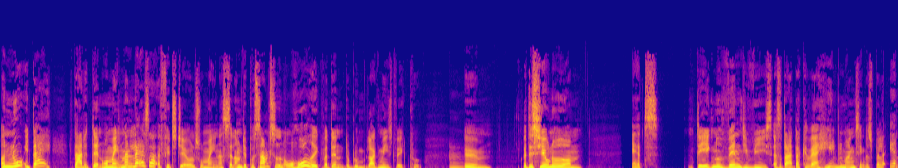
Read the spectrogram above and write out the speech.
Og nu i dag, der er det den roman, man læser af Fitzgeralds romaner, selvom det på samme tid overhovedet ikke var den, der blev lagt mest vægt på. Mm. Øhm, og det siger jo noget om, at det er ikke nødvendigvis... Altså, der, der kan være helt vildt mange ting, der spiller ind.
